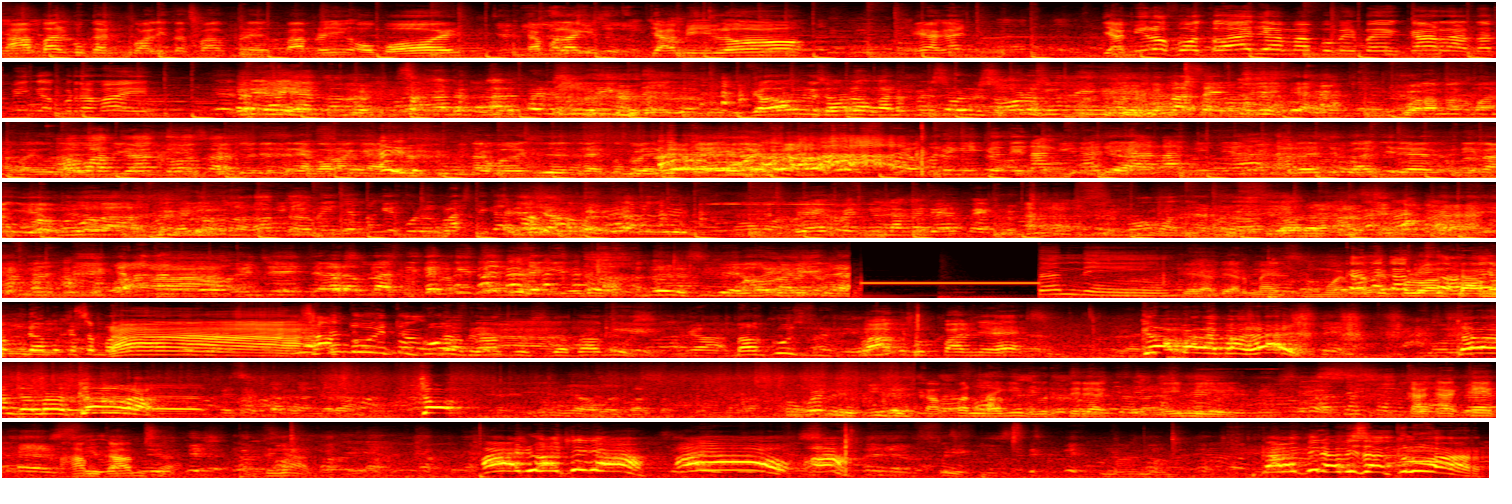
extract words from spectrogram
Abal bukan kualitas Pak Pres. Pak Pres, oh boy. Siapa lagi tuh? Jamilo, ya kan? Jamilo foto aja sama pemain Bayangkara, tapi nggak pernah main. Ngadepnya di syuting. Gawang di sono, ngadepnya di sono, di sono syuting. Bahasa itu ya. Bola mah ke mana Bay? Udah di- Itu dia teriak orangnya. Bisa boleh gitu dia teriak kembali. Yang penting ikutin angin aja ya, angin ya. Ada situ aja dia ini manggil bola. Ini mainnya pakai bola plastik kan? Bola plastik kan kita juga gitu. Ya biar main semua. Karena Tapi kami peluang sama kamu. yang dapat kesempatan. Nah, Satu itu gol. Bagus, sudah bagus. Enggak bagus, Fred. bagus umpannya. Kenapa lepas? Hei! Kalau nggak mau keluar. Cok. Kapan lagi berteriak ini kakak Kep Hamka Hamsa? Dengar. Ayo dua tiga. Ayo. Ah. Kalau tidak bisa keluar.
